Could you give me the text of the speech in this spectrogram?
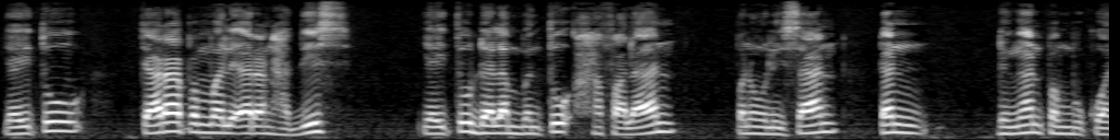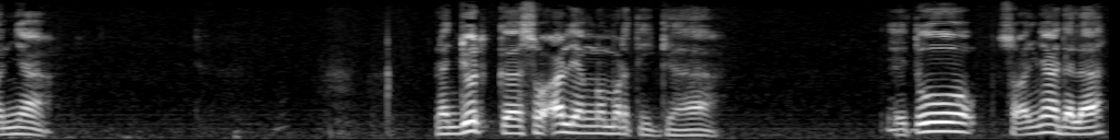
yaitu cara pemeliharaan hadis yaitu dalam bentuk hafalan, penulisan, dan dengan pembukuannya. Lanjut ke soal yang nomor tiga. Yaitu soalnya adalah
